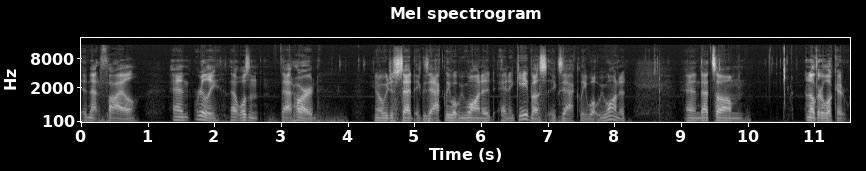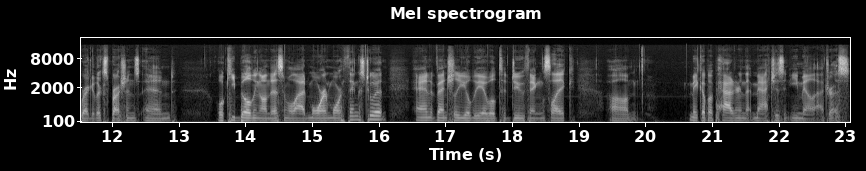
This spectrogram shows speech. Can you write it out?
in that file. And really, that wasn't that hard. You know, we just said exactly what we wanted, and it gave us exactly what we wanted. And that's um, another look at regular expressions, and we'll keep building on this, and we'll add more and more things to it, and eventually you'll be able to do things like um, make up a pattern that matches an email address,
